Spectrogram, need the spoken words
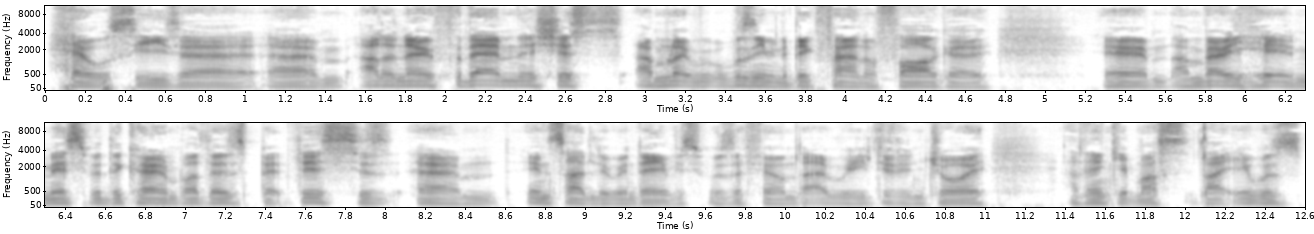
Hail Caesar. Um, I don't know. For them, it's just I'm not. wasn't even a big fan of Fargo. Um, I'm very hit and miss with the Coen Brothers, but this is um, Inside Llewyn Davis was a film that I really did enjoy. I think it must like it was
